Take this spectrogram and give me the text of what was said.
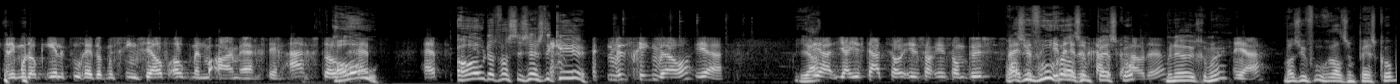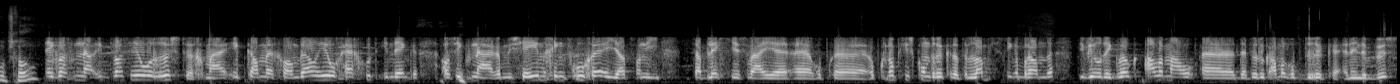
En ik moet ook eerlijk toegeven dat ik misschien zelf ook met mijn arm ergens tegen aangestoken Oh. heb. heb. Oh, dat was de zesde keer. misschien wel, ja. Ja. Ja, ja, je staat zo in zo'n in zo'n bus. Was u 25 vroeger als een pestkop, meneer Heugemer? Ja. Was u vroeger als een pestkop op school? Ik was, nou, ik was heel rustig, maar ik kan me gewoon wel heel erg goed indenken. Als ik naar een museum ging vroeger en je had van die tabletjes waar je eh, op, eh, op knopjes kon drukken dat de lampjes gingen branden. Die wilde ik ook allemaal, eh, daar wilde ik allemaal op drukken. En in de bus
